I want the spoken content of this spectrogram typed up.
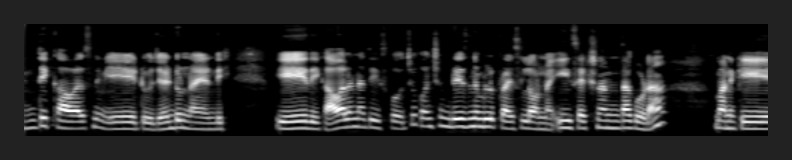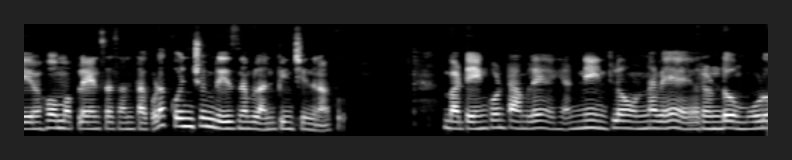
ఇంటికి కావాల్సినవి ఏ టు జెడ్ ఉన్నాయండి. ఏది కావాలన్నా తీసుకోవచ్చు. కొంచెం రీజనబుల్ ప్రైస్లో ఉన్నాయి. ఈ సెక్షన్ అంతా కూడా మనకి హోమ్ అప్లయన్సెస్ అంతా కూడా కొంచెం రీజనబుల్ అనిపించింది నాకు. బట్ ఏం కొంటాంలే అన్నీ ఇంట్లో ఉన్నవే రెండు మూడు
